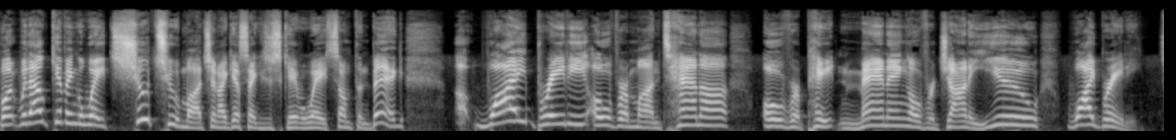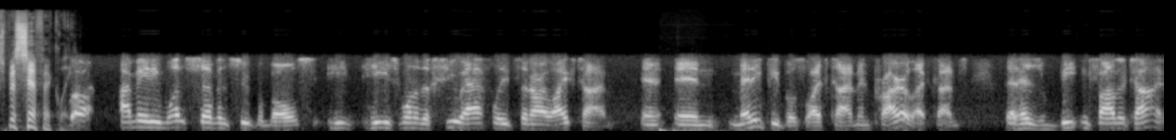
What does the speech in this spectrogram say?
but without giving away too too much and I guess I just gave away something big. Uh, why Brady over Montana over Peyton Manning, over Johnny U. Why Brady specifically? Well, I mean, he won seven Super Bowls. He he's one of the few athletes in our lifetime, in, in many people's lifetime, in prior lifetimes, that has beaten Father Time.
